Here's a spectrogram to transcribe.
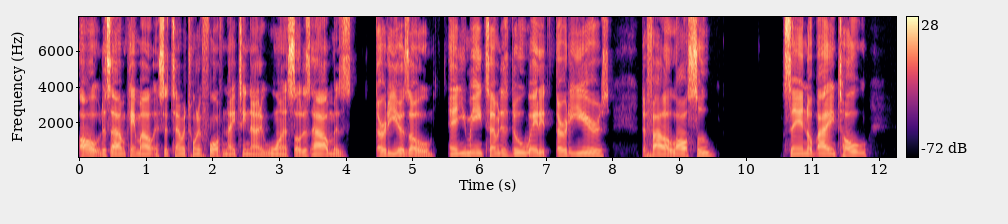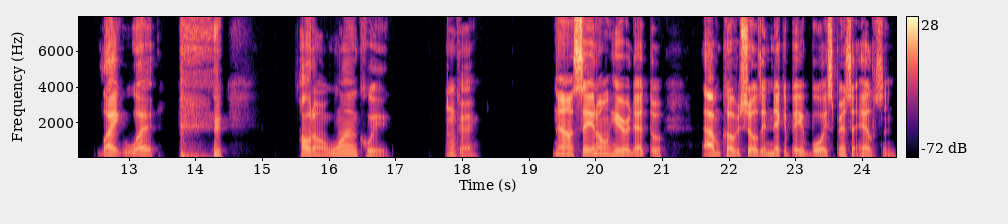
Oh, this album came out in September 24th, 1991. So this album is 30 years old. And you mean tell me this dude waited 30 years to file a lawsuit saying nobody told like what? Hold on, one quick. Okay. Now it's saying on here that the album cover shows a naked baby boy, Spencer Ellison,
